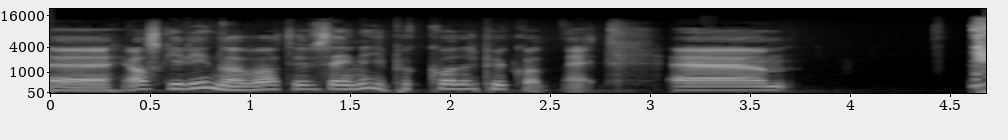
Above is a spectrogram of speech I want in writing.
eh, ja skriv in då, vad typ säger ni? Puckkod eller pukkod? Nej. Ehm,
